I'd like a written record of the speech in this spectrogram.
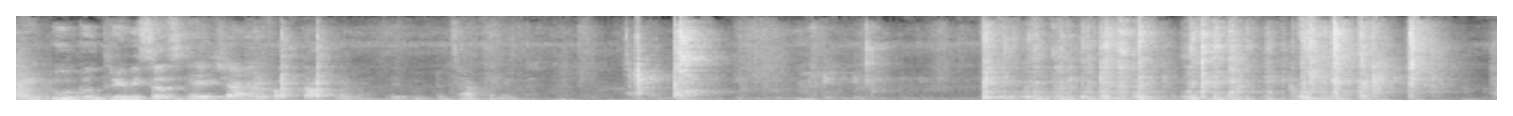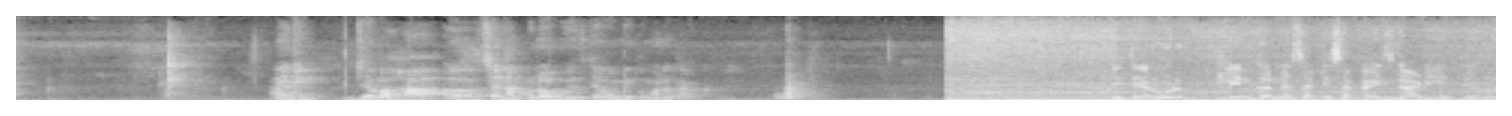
आणि टू टू थ्री विसल्स घ्यायचे आहे फक्त आपल्याला. एक मिनिट झाकण येतं. आणि जेव्हा हा चना पुलाव होईल तेव्हा मी तुम्हाला दाखवेन इथे रोड क्लीन करण्यासाठी सकाळीच गाडी येते बघ.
